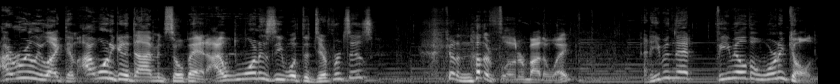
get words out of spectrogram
I really like them. I want to get a diamond so bad. I want to see what the difference is. Got another floater, by the way. And even that female that Warning called.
